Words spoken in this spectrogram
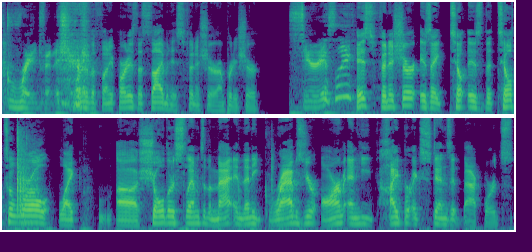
great finisher. One of the funny part is that's not even his finisher. I'm pretty sure Seriously? his finisher is a tilt is the tilt a whirl like uh, shoulder slam to the mat, and then he grabs your arm and he hyper extends it backwards.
